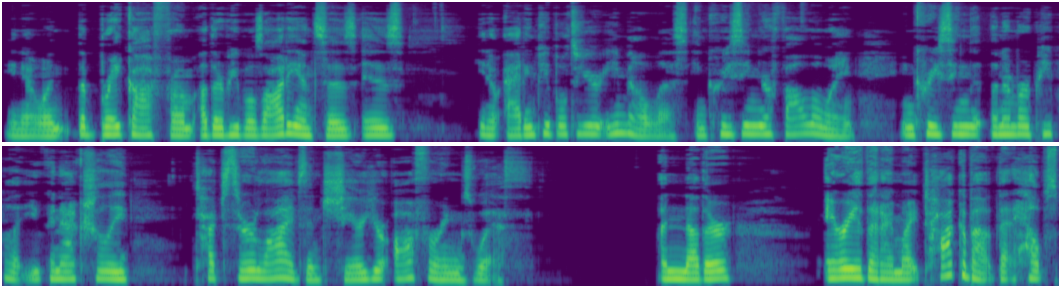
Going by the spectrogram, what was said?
you know, and the break off from other people's audiences is, you know, adding people to your email list, increasing your following, increasing the, the number of people that you can actually touch their lives and share your offerings with. Another area that I might talk about that helps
